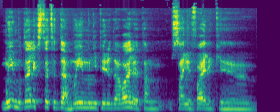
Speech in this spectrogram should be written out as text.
Мы ему дали, кстати, да, мы ему не передавали там сами файлики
